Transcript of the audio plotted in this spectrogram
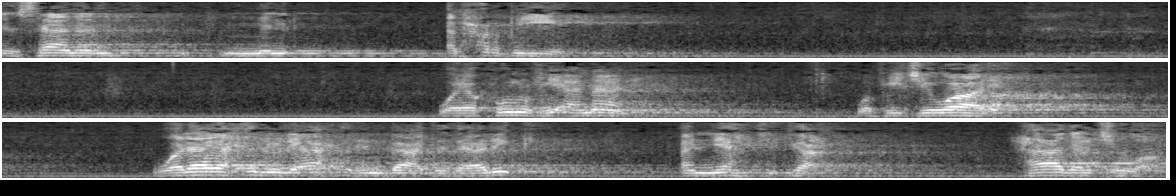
إنسانا من الحربيين. ويكون في أمانه وفي جواره. ولا يحل لأحد بعد ذلك أن يهتك هذا الجوار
